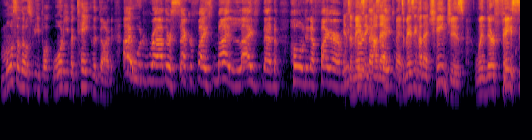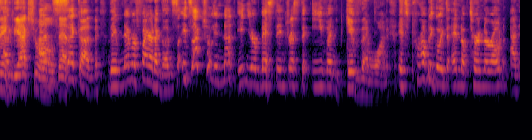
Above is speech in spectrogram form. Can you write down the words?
most of those people won't even take the gun. I would rather sacrifice my life than holding a firearm. It's We've amazing heard how that it's amazing how that changes when they're facing And- the actual and death. second, they've never fired a gun, so it's actually not in your best interest to even give them one. It's probably going to end up turning around and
